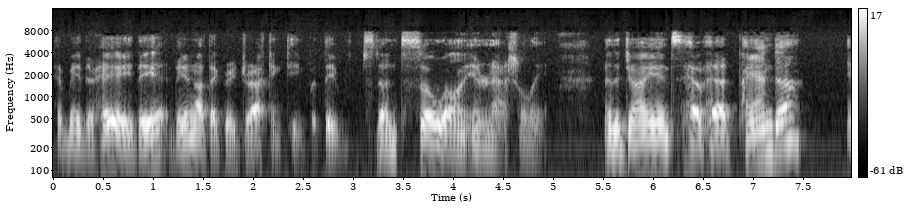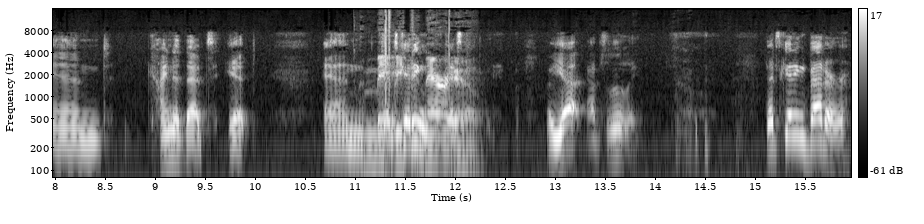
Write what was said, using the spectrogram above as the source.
have made their hay, they they're not that great drafting team, but they've done so well internationally. And the Giants have had Panda, and kind of that's it. And maybe that's getting, Canario. well, yeah, absolutely. that's getting better.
